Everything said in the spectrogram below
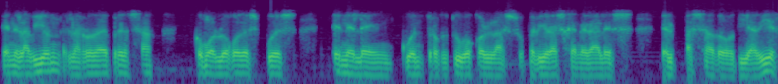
en el avión, en la rueda de prensa, como luego después en el encuentro que tuvo con las superioras generales el pasado día 10.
